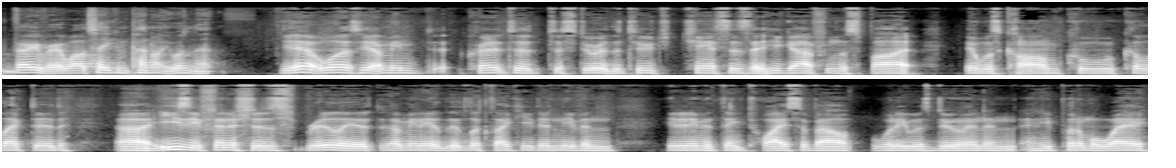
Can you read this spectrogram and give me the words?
very, very well taken penalty, wasn't it? Yeah, it was. Yeah, I mean, credit to, to Stewart, the two chances that he got from the spot, it was calm, cool, collected. Uh, mm. easy finishes, really. I mean, it, it looked like he didn't even he didn't even think twice about what he was doing, and, and he put him away.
